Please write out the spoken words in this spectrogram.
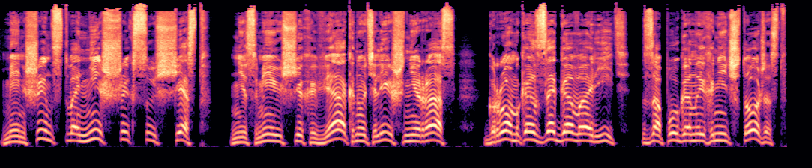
меньшинство низших существ, не смеющих вякнуть лишний раз, громко заговорить, запуганных ничтожеств,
